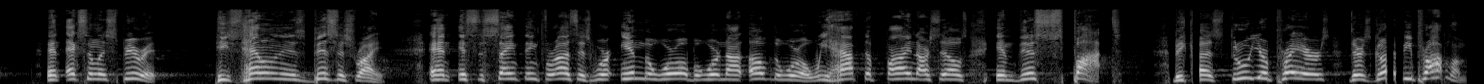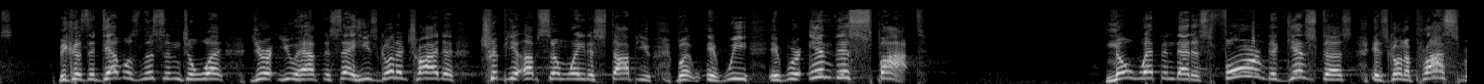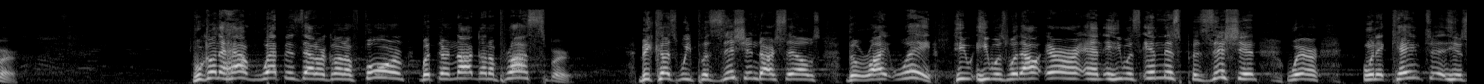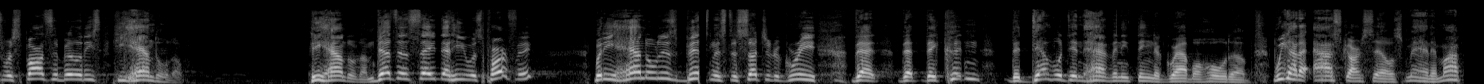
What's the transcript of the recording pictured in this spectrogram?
an excellent spirit. He's handling his business right. And it's the same thing for us as we're in the world, but we're not of the world. We have to find ourselves in this spot because through your prayers, there's going to be problems. Because the devil's listening to what you have to say. He's going to try to trip you up some way to stop you. But if, we, if we're in this spot, No weapon that is formed against us is going to prosper. We're going to have weapons that are going to form, but they're not going to prosper because we positioned ourselves the right way. He, he was without error and he was in this position where when it came to his responsibilities, he handled them. He handled them. Doesn't say that he was perfect, but he handled his business to such a degree that, that they couldn't, the devil didn't have anything to grab a hold of. We got to ask ourselves, man, am I,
